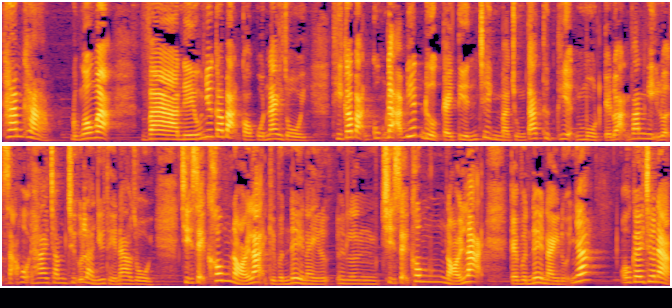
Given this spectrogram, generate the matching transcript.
tham khảo Đúng không ạ? Và nếu như các bạn có cuốn này rồi, thì các bạn cũng đã biết được cái tiến trình mà chúng ta thực hiện một cái đoạn văn nghị luận xã hội 200 chữ là như thế nào rồi. Chị sẽ không nói lại cái vấn đề này ừ, chị sẽ không nói lại cái vấn đề này nữa nhá. Ok chưa nào?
